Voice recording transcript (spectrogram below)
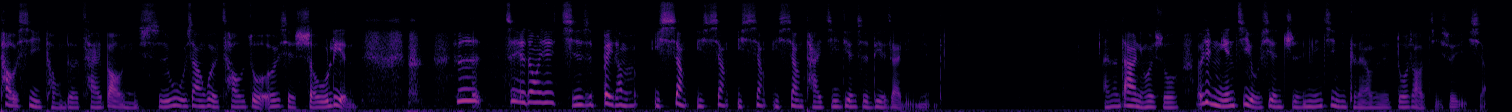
套系统的财报，你实物上会操作而且熟练，就是这些东西其实是被他们一项一项一项一项台积电是列在里面的。反正当然你会说，而且年纪有限制，年纪你可能要多少几岁以下，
